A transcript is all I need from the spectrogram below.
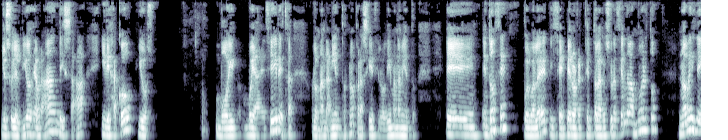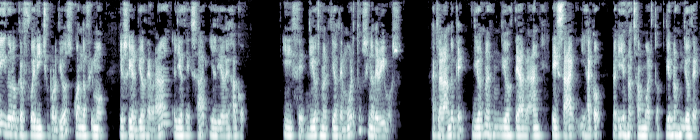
Yo soy el Dios de Abraham, de Isaac y de Jacob y os voy, voy a decir los mandamientos, ¿no? Por así decirlo, los diez mandamientos. Eh, entonces, vuelvo a leer, dice, pero respecto a la resurrección de los muertos, ¿no habéis leído lo que fue dicho por Dios cuando afirmó, yo soy el Dios de Abraham, el Dios de Isaac y el Dios de Jacob? Y dice, Dios no es Dios de muertos, sino de vivos. Aclarando que Dios no es un Dios de Abraham, Isaac y Jacob. ellos no están muertos. Dios no es un Dios de,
